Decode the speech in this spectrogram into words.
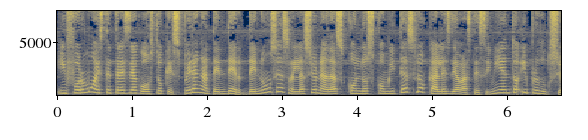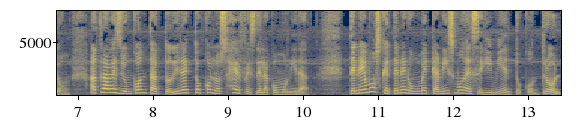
informó este 3 de agosto que esperan atender denuncias relacionadas con los comités locales de abastecimiento y producción a través de un contacto directo con los jefes de la comunidad. Tenemos que tener un mecanismo de seguimiento, control,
